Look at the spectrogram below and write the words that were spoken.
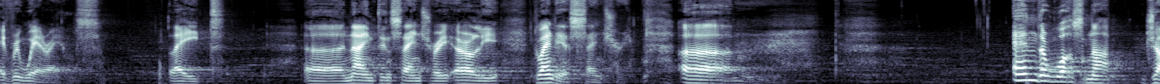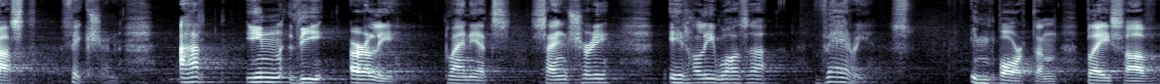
everywhere else. Late uh, 19th century, early 20th century. Um, there was not just fiction. At, in the early 20th century, Italy was a very important place of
